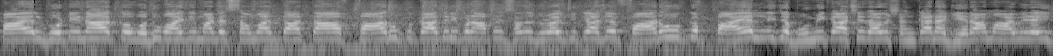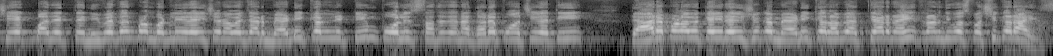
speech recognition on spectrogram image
પાયલ ગોટીના. તો વધુ માહિતી માટે સંવાદદાતા ફારૂક કાદરી પણ આપણી સાથે જોડાઈ ચુક્યા છે. ફારૂક પાયલની જે ભૂમિકા છે હવે શંકાના ઘેરામાં આવી રહી છે. એક બાદ એક તે નિવેદન પણ બદલી રહી છે અને હવે જ્યારે મેડિકલની ટીમ પોલીસ સાથે તેના ઘરે પહોંચી હતી ત્યારે પણ હવે કહી રહી છે કે મેડિકલ હવે અત્યારે નહીં ત્રણ દિવસ પછી કરાઈશ.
